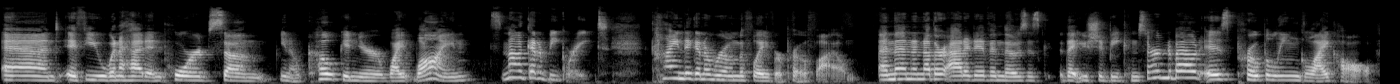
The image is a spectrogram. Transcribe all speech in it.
And if you went ahead and poured some, you know, Coke in your white wine, it's not going to be great. Kind of going to ruin the flavor profile. And then another additive in those is that you should be concerned about is propylene glycol.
